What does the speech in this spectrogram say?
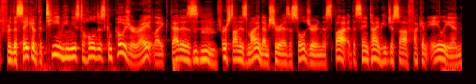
for the sake of the team he needs to hold his composure right like that is hmm first on his mind, I'm sure, as a soldier in this spot. At the same time, he just saw a fucking alien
